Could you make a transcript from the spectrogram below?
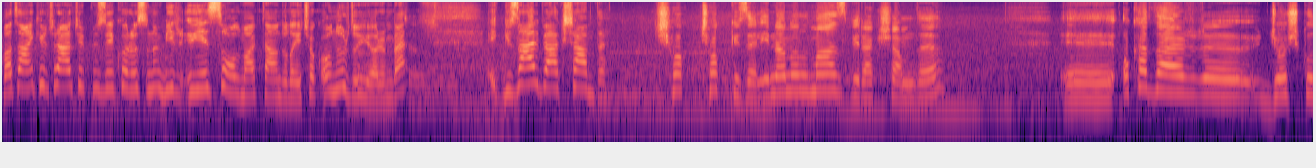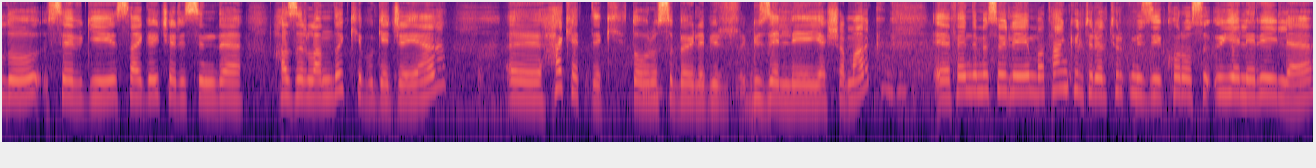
Vatan Kültürel Türk Müziği Korosu'nun bir üyesi olmaktan dolayı çok onur duyuyorum ben. E, Güzel bir akşamdı. Çok çok güzel, inanılmaz bir akşamdı. Ee, o kadar e, coşkulu, sevgi, saygı içerisinde hazırlandık ki bu geceye. Ee, hak ettik doğrusu böyle bir güzelliği yaşamak. Efendime söyleyeyim Vatan Kültürel Türk Müziği Korosu üyeleriyle,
